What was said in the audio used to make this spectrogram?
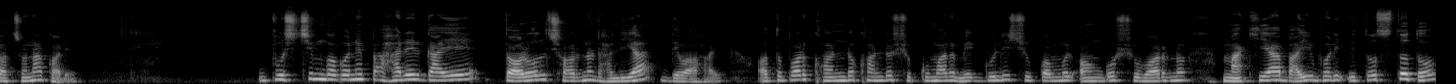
রচনা করে। পশ্চিম গগনে পাহাড়ের গায়ে তরল স্বর্ণ ঢালিয়া দেওয়া হয়। অতপর খণ্ড খণ্ড সুকুমার মেঘগুলি সুকম্বল, অঙ্গ, সুবর্ণ মাখিয়া বায়ুভরি ইতস্তত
